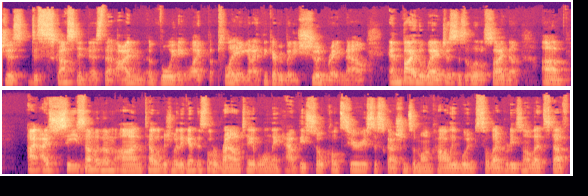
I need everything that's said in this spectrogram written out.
just disgustingness that I'm avoiding like the plague, and I think everybody should right now. And by the way, just as a little side note, um, I, I, see some of them on television where they get this little round table and they have these so-called serious discussions among Hollywood celebrities and all that stuff.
